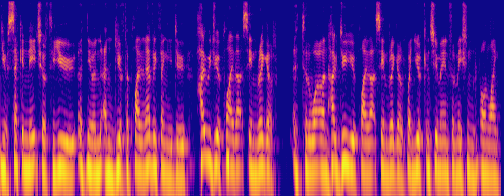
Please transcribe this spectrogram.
you know second nature to you, uh, you know, and, and you have to apply them in everything you do. How would you apply that same rigor to the world, and how do you apply that same rigor when you're consuming information online?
